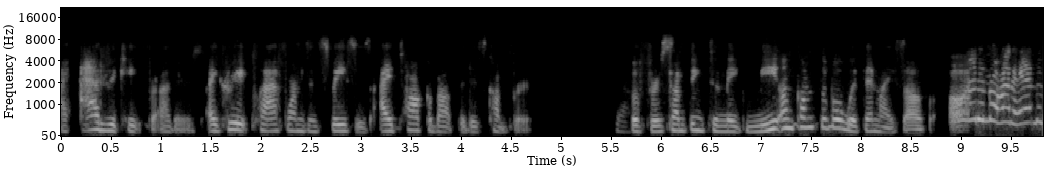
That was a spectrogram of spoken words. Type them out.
I advocate for others. I create platforms and spaces. I talk about the discomfort. Yeah. But for something to make me uncomfortable within myself, oh, I don't know how to handle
